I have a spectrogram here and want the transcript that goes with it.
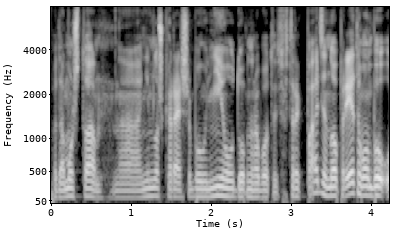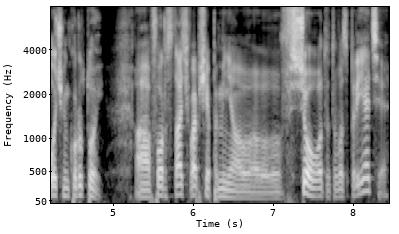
потому что э, немножко раньше было неудобно работать в трекпаде, но при этом он был очень крутой. А Force Touch вообще поменял э, все вот это восприятие.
